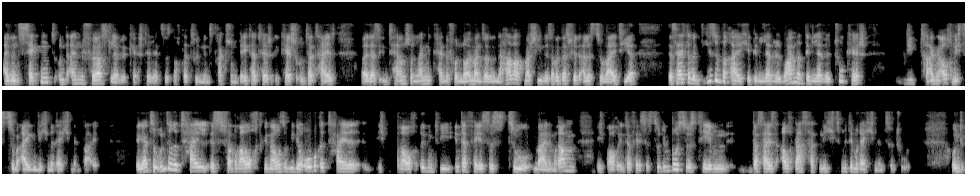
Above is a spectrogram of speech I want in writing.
einen Second und einen First Level Cache. Der letzte ist noch dazu in Instruction Data Cache unterteilt, weil das intern schon lange keine von Neumann, sondern eine Harvard-Maschine ist. Aber das führt alles zu weit hier. Das heißt aber, diese Bereiche, den Level 1 und den Level 2 Cache, die tragen auch nichts zum eigentlichen Rechnen bei. Der ganze untere Teil ist verbraucht, genauso wie der obere Teil. Ich brauche irgendwie Interfaces zu meinem RAM, ich brauche Interfaces zu den Bussystemen. Das heißt, auch das hat nichts mit dem Rechnen zu tun. Und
